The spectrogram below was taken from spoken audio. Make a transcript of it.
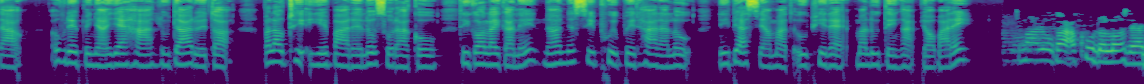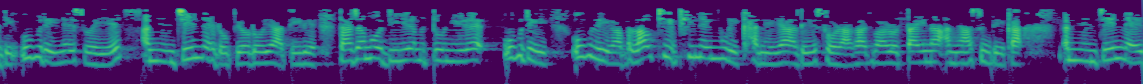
ကြောင့်ဥပဒေပညာရပ်ဟာလူသားတွေတော့ဘလောက်ထိအရေးပါတယ်လို့ဆိုတာကိုဒီကောလိုက်ကနေနားမျက်စိဖွင့်ပေးထားတာလို့နီးပြဆရာမတူဖြစ်တဲ့မလူတင်ကပြောပါတယ် ကျမတို့က အခုလောလောဆယ် ဥပဒေနဲ့ဆိုရင် အမြင်ကျဉ်းတယ်လို့ ပြောလို့ရသေးတယ်။ဒါကြောင့်မို့ ဒီနဲ့မတူညီတဲ့ ဥပဒေက ဘယ်လောက်အထိ ဖိနှိပ်မှုတွေ ခံနေရသလဲဆိုတာက ကျမတို့ တိုင်းရင်းသားအများစုတွေက အမြင်ကျဉ်းတယ်၊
